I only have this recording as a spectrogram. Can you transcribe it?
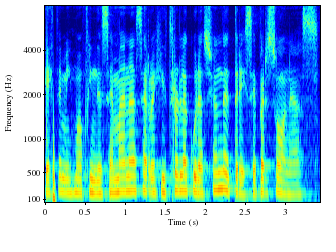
Este mismo fin de semana se registró la curación de 13 personas.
